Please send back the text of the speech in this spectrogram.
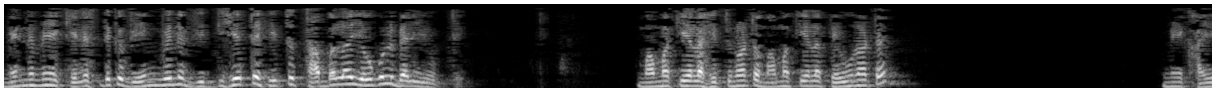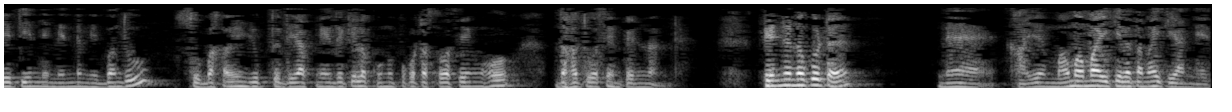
මෙන්න මේ කෙලෙස් දෙක වෙන් වෙන විදිහට හිත තබලා යෝගුල බැලිය යුත්තේ. මම කියලා හිතුණට මම කියලා පෙවුනට මේ කයේ තියෙන්නේ මෙන්න මෙබඳු ස්වභාවයෙන් යුක්ත දෙයක් නේද කියලා කුණුප කොටස් වශයෙන් හෝ ධාතු වශයෙන් පෙන්වන්නේ. පෙන්නකොට නෑ කය මමමයි කියලා තමයි කියන්නේ.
